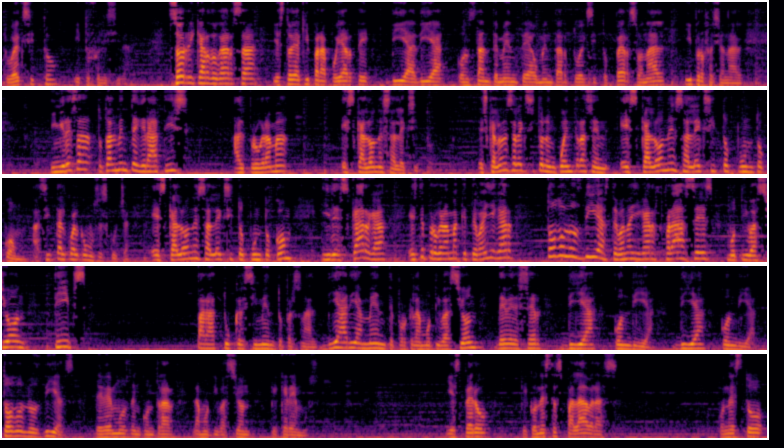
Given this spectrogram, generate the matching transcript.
tu éxito y tu felicidad. Soy Ricardo Garza y estoy aquí para apoyarte día a día, constantemente a aumentar tu éxito personal y profesional. Ingresa totalmente gratis al programa Escalones al Éxito. Escalones al éxito lo encuentras en escalonesalexito.com, así tal cual como se escucha. Escalonesalexito.com y descarga este programa que te va a llegar todos los días, te van a llegar frases, motivación, tips para tu crecimiento personal, diariamente, porque la motivación debe de ser día con día, día con día. Todos los días debemos de encontrar la motivación que queremos. Y espero que con estas palabras, con esto,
